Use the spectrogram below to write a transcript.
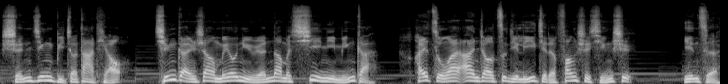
神经比较大条，情感上没有女人那么细腻敏感，还总爱按照自己理解的方式行事，因此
